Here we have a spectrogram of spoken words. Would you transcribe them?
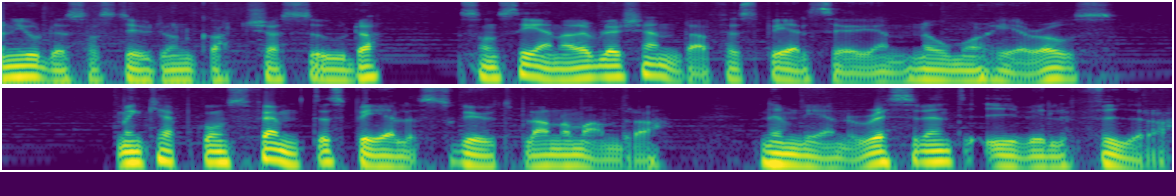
7 gjordes av studion Gotcha Suda som senare blev kända för spelserien No More Heroes. Men Capcoms femte spel stod ut bland de andra, nämligen Resident Evil 4.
